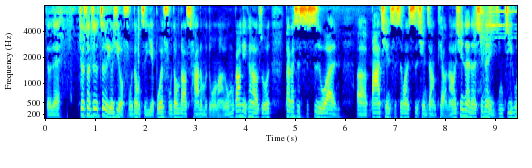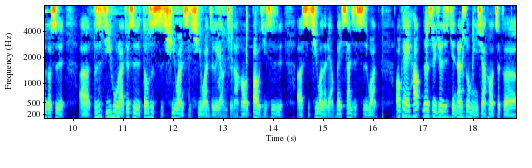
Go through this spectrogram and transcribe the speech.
对不对？就算这个这个游戏有浮动值，也不会浮动到差那么多嘛。我们刚刚可以看到说，大概是十四万。呃，八千十四万四千这样跳，然后现在呢，现在已经几乎都是呃，不是几乎了，就是都是十七万十七万这个样子，然后暴击是呃十七万的两倍，三十四万。OK，好，那所以就是简单说明一下哈，这个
